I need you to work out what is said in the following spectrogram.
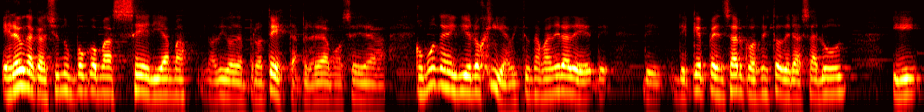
era una canción un poco más seria, más, no digo de protesta, pero digamos, era como una ideología, ¿viste? Una manera de, de- de- de qué pensar con esto de la salud y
